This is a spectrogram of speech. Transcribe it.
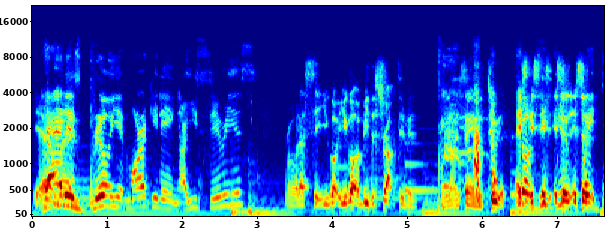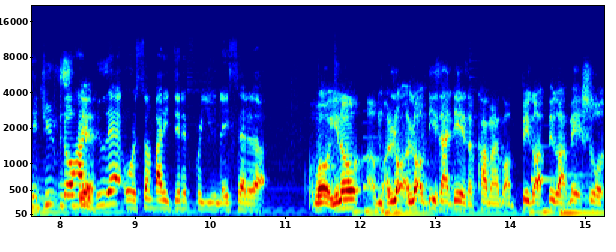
Yeah, that man. is brilliant marketing. Are you serious? Bro, that's it. You got you got to be disruptive. In, you know what I'm saying? The two, so it's, did, it's, you, it's, wait, a, did you know how yeah. to do that, or somebody did it for you and they set it up? Well, you know, um, a lot a lot of these ideas have come. and I've got to big up, big up, make sure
